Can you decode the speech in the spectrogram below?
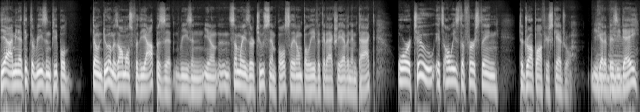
Yeah, I mean, I think the reason people don't do them is almost for the opposite reason. You know, in some ways they're too simple, so they don't believe it could actually have an impact. Or two, it's always the first thing to drop off your schedule. You got a busy mm-hmm. day,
